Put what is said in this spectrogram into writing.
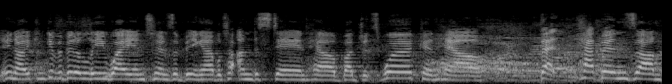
you know, can give a bit of leeway in terms of being able to understand how budgets work and how that happens. Um,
